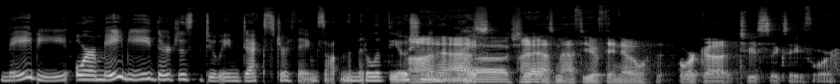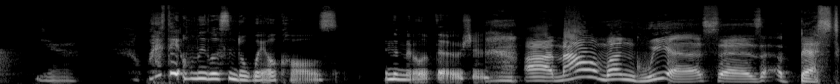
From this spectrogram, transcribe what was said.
Maybe, or maybe they're just doing Dexter things out in the middle of the ocean. I'm in the gonna ask, I'm gonna ask Matthew if they know Orca 2684. Yeah. What if they only listen to whale calls in the middle of the ocean? Uh, Mao Munguia says, best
